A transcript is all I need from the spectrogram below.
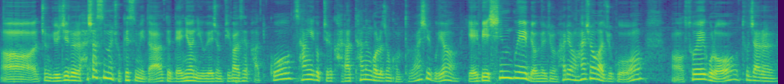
어, 좀 유지를 하셨으면 좋겠습니다. 그 내년 이후에 좀 비과세 받고 상위 급지를 갈아타는 걸로 좀 검토를 하시고요. 예비 신부의 명의를 좀 활용하셔가지고 어, 소액으로 투자를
